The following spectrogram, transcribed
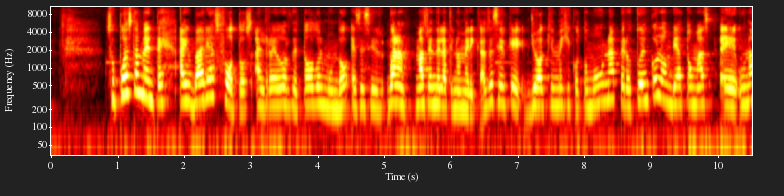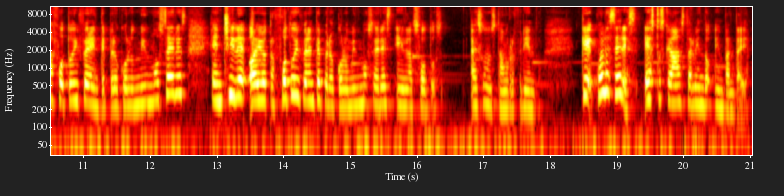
Supuestamente hay varias fotos alrededor de todo el mundo, es decir, bueno, más bien de Latinoamérica, es decir que yo aquí en México tomo una, pero tú en Colombia tomas eh, una foto diferente pero con los mismos seres, en Chile hay otra foto diferente pero con los mismos seres en las fotos, a eso nos estamos refiriendo. ¿Qué, ¿Cuáles seres? Estos que van a estar viendo en pantalla.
